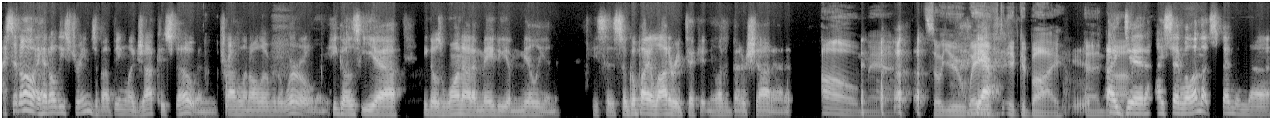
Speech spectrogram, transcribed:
I said, Oh, I had all these dreams about being like Jacques Cousteau and traveling all over the world. And he goes, Yeah. He goes, one out of maybe a million. He says, So go buy a lottery ticket and you'll have a better shot at it. Oh man. So you waved Yeah. it goodbye. And I uh, did. I said, Well, I'm not spending uh,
